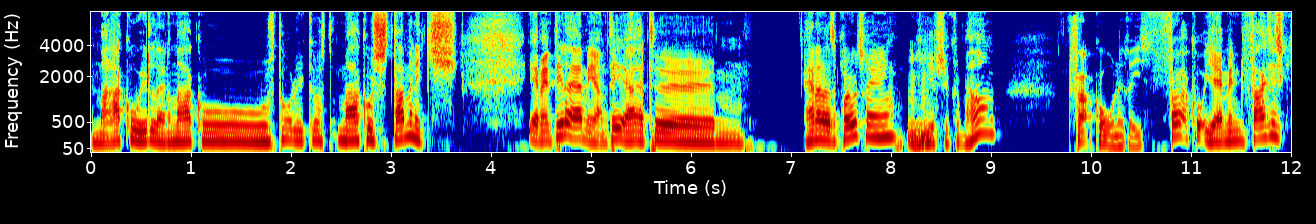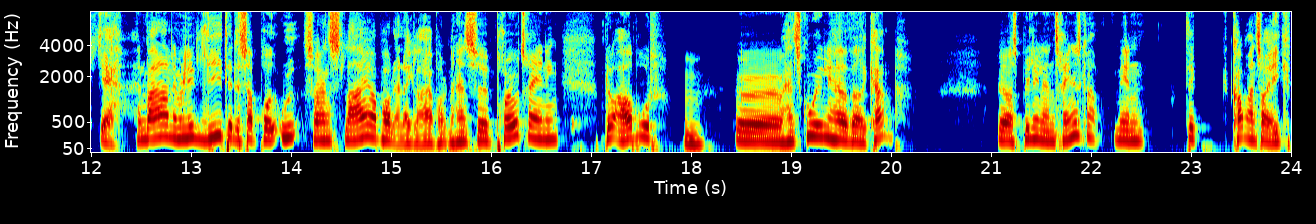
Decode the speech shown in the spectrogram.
Marco et eller andet. Marco, står det ikke? Marco Stamenic. Jamen, det der er med ham, det er, at øh, han har været til prøvetræning Mhm. mm-hmm. i FC København. før coronakris. Før, ja, men faktisk, ja, han var der nemlig lige, da det så brød ud, så hans lejeophold, eller ikke lejeophold, men hans øh, prøvetræning blev afbrudt. Mm. Øh, han skulle egentlig have været i kamp øh, og spille en eller anden træningskamp, men det kom han så ikke,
